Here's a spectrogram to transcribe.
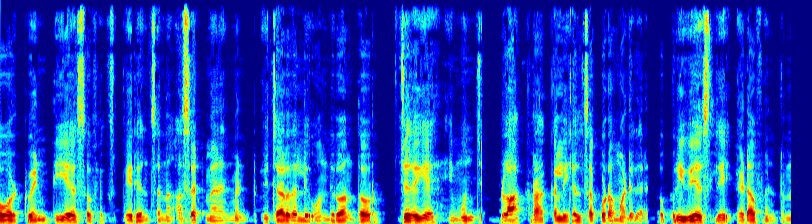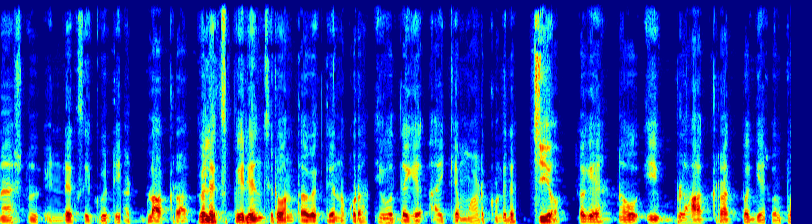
over twenty years of experience ಅನ್ನ ಅಸೆಟ್ ಮ್ಯಾನೇಜ್ಮೆಂಟ್ ವಿಚಾರದಲ್ಲಿ ಹೊಂದಿರುವಂತವ್ರು. ಜೊತೆಗೆ ಈ ಮುಂಚೆ ಬ್ಲಾಕ್ ರಾಕ್ ಅಲ್ಲಿ ಕೆಲಸ ಕೂಡ ಮಾಡಿದ್ದಾರೆ. Previously head of international index equity at BlackRock well experience ಇರುವಂತಹ ವ್ಯಕ್ತಿಯನ್ನು ಕೂಡ ಈ ಹುದ್ದೆಗೆ ಆಯ್ಕೆ ಮಾಡಿಕೊಂಡಿದೆ ಜಿಯೋ ಹಾಗೆ ನಾವು ಈ ಬ್ಲಾಕ್ ರಾಕ್ ಬಗ್ಗೆ ಸ್ವಲ್ಪ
